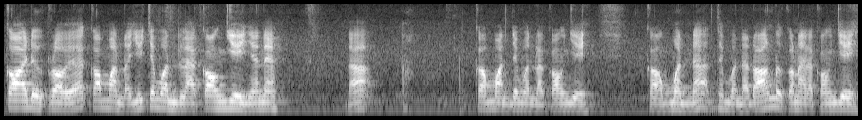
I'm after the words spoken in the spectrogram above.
coi được rồi á comment ở dưới cho mình là con gì nha anh em. Đó comment cho mình là con gì. Còn mình á thì mình đã đoán được con này là con gì.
